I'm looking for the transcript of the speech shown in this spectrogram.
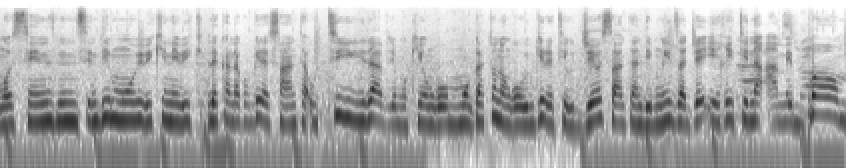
ngo sin- sindi mubi biki. N'ibiki reka ndakubwire Santa utiravye mu kiyongo mu gatondo ngo wibwire ati jewe Santa ndi mwiza je iritina ame bomb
